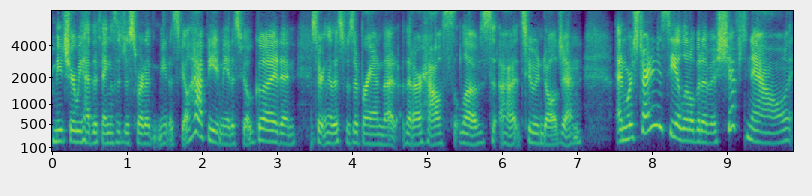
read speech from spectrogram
made sure we had the things that just sort of made us feel happy and made us feel good. And certainly this was a brand that that our house loves uh, to indulge in. And we're starting to see a little bit of a shift now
